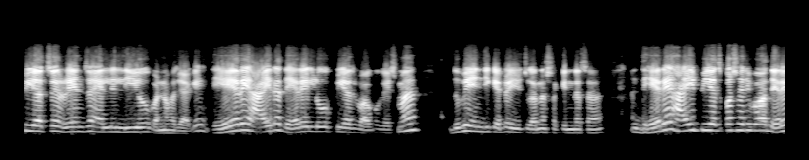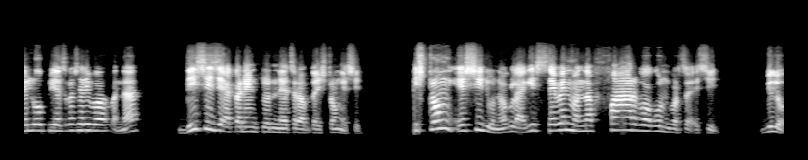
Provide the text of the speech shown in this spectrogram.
पिएच चाहिँ रेन्ज चाहिँ यसले लियो भन्न खोजेको कि? धेरै हाई र धेरै लो पिएच भएको केसमा दुवै इन्डिकेटर युज गर्न सकिँदछ धेरै हाई पिएच कसरी भयो धेरै लो पिएच कसरी भयो भन्दा this is according to nature of the strong acid strong acid हुनको लागि सेभेनभन्दा फार गएको हुनुपर्छ एसिड बिलो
